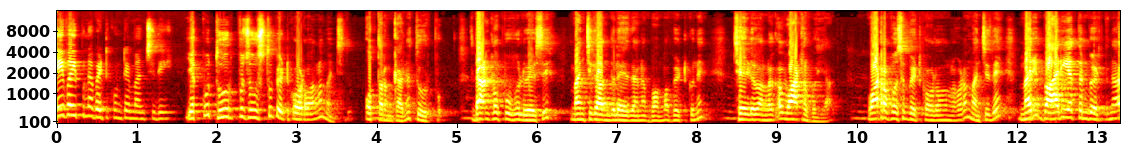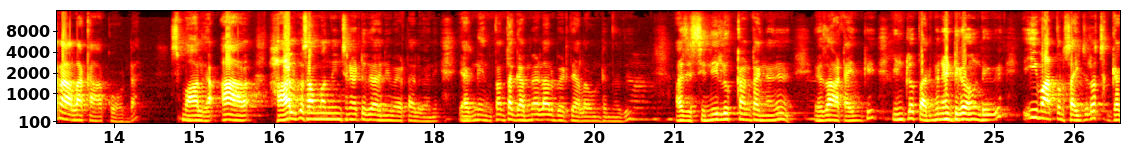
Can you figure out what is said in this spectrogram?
ఏ వైపున పెట్టుకుంటే మంచిది? ఎక్కువ తూర్పు చూస్తూ పెట్టుకోవడం వల్ల మంచిది. ఉత్తరం కానీ తూర్పు. దాంట్లో పువ్వులు వేసి మంచిగా అందులో ఏదైనా బొమ్మ పెట్టుకుని చేయడం వల్ల వాటర్ పోయాలి. వాటర్ పోసి పెట్టుకోవడం వల్ల కూడా మంచిదే. మరి భారీ ఎత్తున పెడుతున్నారు అలా కాకుండా స్మాల్గా. ఆ హాల్కు సంబంధించినట్టు కానీ పెట్టాలి కానీ ఎన్ని ఇంతంత గమ్మేళాలు పెడితే ఎలా ఉంటుంది అది? అది సినీ లుక్ అంటాం కానీ ఏదో ఆ టైంకి ఇంట్లో పర్మనెంట్గా ఉండేవి. ఈ మాత్రం సైజులో చక్కగా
